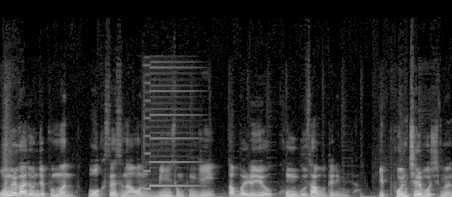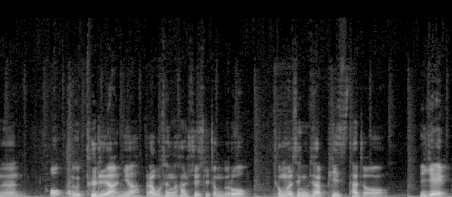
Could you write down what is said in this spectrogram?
오늘 가져온 제품은 웍스에서 나온 미니 송풍기 WU094 모델입니다. 이 본체를 보시면은 어 이거 드릴 아니야? 라고 생각할 수 있을 정도로 정말 생김새가 비슷하죠. 이게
